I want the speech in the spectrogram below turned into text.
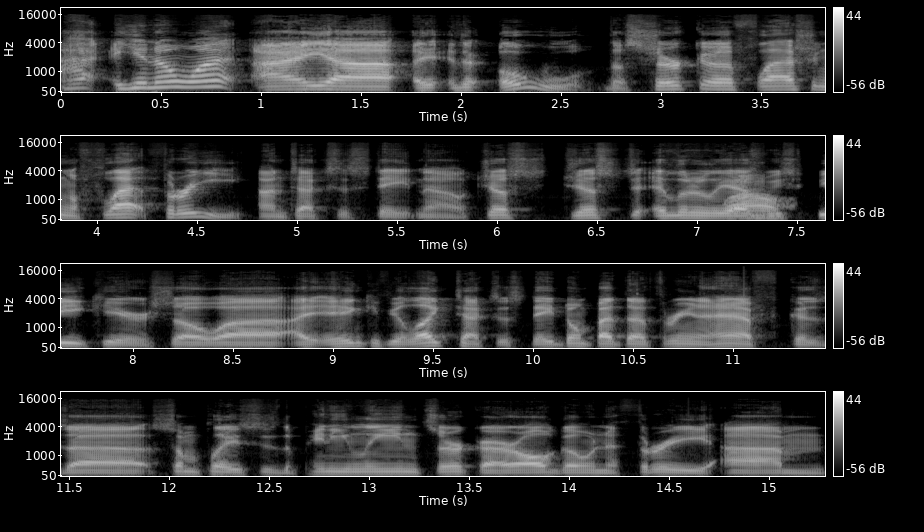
I, you know what? I uh I- the, oh the circa flashing a flat three on Texas State now. Just just uh, literally as we speak here. So uh I think if you like Texas State, don't bet that three and a half because uh some places the penny lean circa are all going to three. Um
